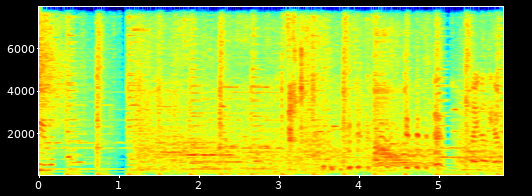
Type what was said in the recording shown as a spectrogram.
Panira. Finally, I'm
